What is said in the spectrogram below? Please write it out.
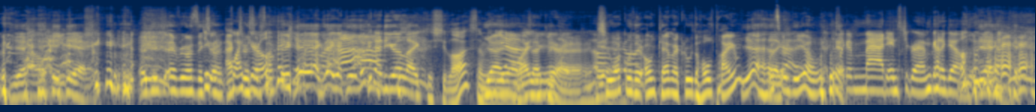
Yeah, yeah. And everyone thinks you're an actress or girl. something. Yeah, yeah, exactly. Yeah, 'cause they're looking at you going like, is she lost? I mean, Yeah, yeah, why exactly. are you here? Like, She walked with her own camera crew the whole time. Yeah, what's like- her deal? I'm just like a mad Instagram kind of girl. yeah.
